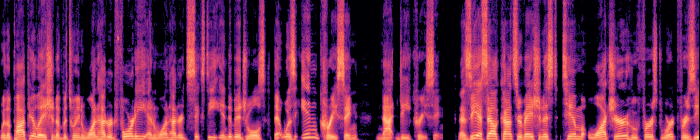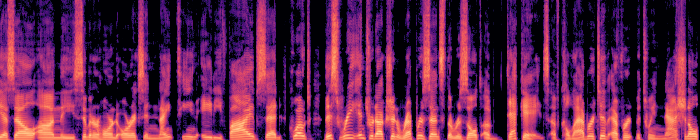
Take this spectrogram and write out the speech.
with a population of between 140 and 160 individuals that was increasing not decreasing. Now, ZSL conservationist Tim Wacher, who first worked for ZSL on the scimitar horned oryx in 1985, said, quote, This reintroduction represents the result of decades of collaborative effort between national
